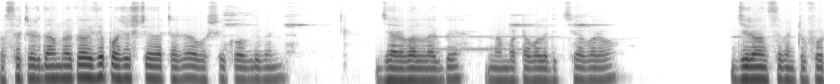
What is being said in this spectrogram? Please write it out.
তো সেটের দাম রাখা হয়েছে পঁয়ষট্টি হাজার টাকা, অবশ্যই কল দিবেন। যার ভালো লাগবে, নাম্বারটা বলে দিচ্ছি আবারও। Zero one seven two four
